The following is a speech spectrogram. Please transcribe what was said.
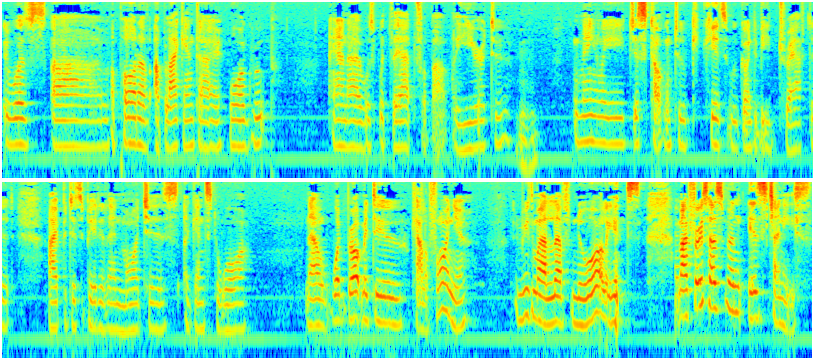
It was uh, a part of a black anti-war group, and I was with that for about a year or 2 mm-hmm. Mainly just talking to kids who were going to be drafted. I participated in marches against the war. Now, what brought me to California, the reason why I left New Orleans, my first husband is Chinese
